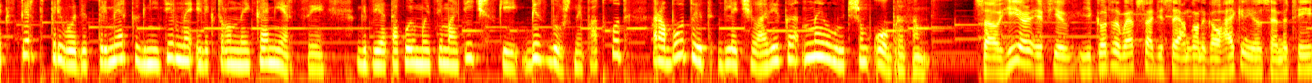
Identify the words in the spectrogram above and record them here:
Эксперт приводит пример когнитивной электронной коммерции, где такой математический, бездушный подход работает для человека наилучшим образом. So here, if you, you go to the website, you say, I'm going to go hiking in Yosemite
